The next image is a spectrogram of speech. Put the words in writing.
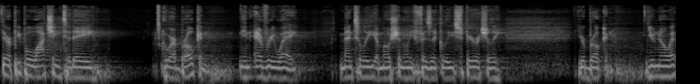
There are people watching today who are broken in every way mentally, emotionally, physically, spiritually. You're broken. You know it.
